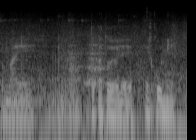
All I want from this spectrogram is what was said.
ormai eh, toccato il, il culmine.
